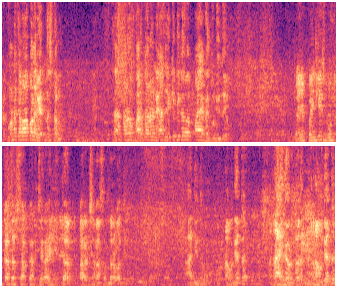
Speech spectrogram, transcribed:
तर कोणाच्या बापाला भेट नसतं मग. जर कारण फार कारण हे असले किती पाया खाली तुडी जाईल म्हणजे पहिलीच भूमिका जर सरकारची राहिली तर आरक्षणासंदर्भात आधी तो राहू द्या तर. राहिल्यावर तर राहू द्या तर.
